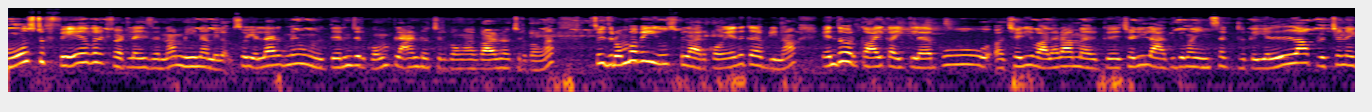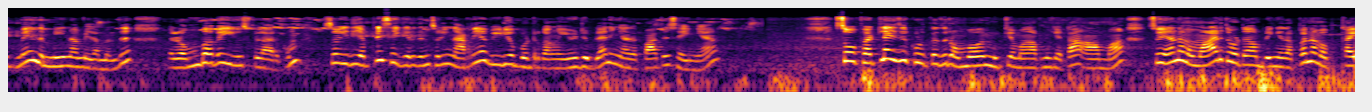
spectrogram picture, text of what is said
மோஸ்ட் ஃபேவரட் ஃபர்டிலைசர்னால் மீன் அமிலம். ஸோ எல்லாருக்குமே உங்களுக்கு தெரிஞ்சிருக்கும் பிளான்ட் வச்சுருக்கோங்க கார்டன் வச்சுருக்கோங்க ஸோ இது ரொம்பவே யூஸ்ஃபுல்லாக இருக்கும். எதுக்கு அப்படின்னா எந்த ஒரு காய் காய்க்கல பூ செடி வளராமல் இருக்குது செடியில் அதிகமாக இன்செக்ட் இருக்குது எல்லா பிரச்சனைக்குமே இந்த மீன் அமிலம் வந்து ரொம்பவே யூஸ்ஃபுல்லாக இருக்கும். ஸோ இது எப்படி செய்கிறதுன்னு சொல்லி நிறைய வீடியோ போட்டிருக்காங்க யூடியூப்பில் நீங்கள் அதை பார்த்து செய்யுங்க. ஸோ ஃபர்டிலைசர் கொடுக்குறது ரொம்பவே முக்கியமாக அப்படின்னு கேட்டால் ஆமாம் ஸோ ஏன்னா நம்ம மாடி தோட்டம் அப்படிங்கிறப்ப நம்ம கை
